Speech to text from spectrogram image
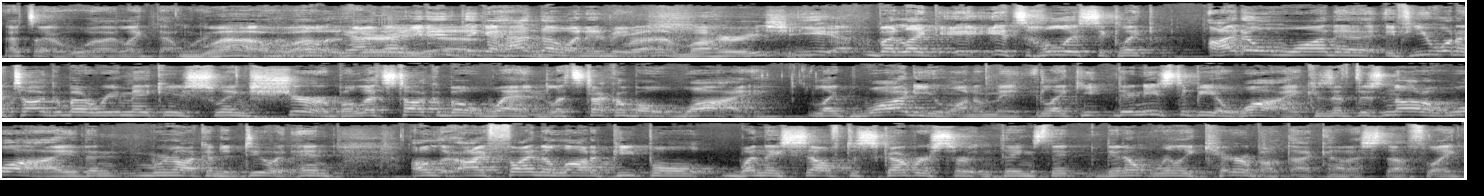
That's a oh, I like that word. Wow, wow. Yeah, very, no, you didn't uh, think I had that one in me. Wow, Maharishi. Yeah, but like it, it's holistic. Like I don't want to. If you want to talk about remaking your swing, sure, but let's talk about when. Let's talk about why. Like why do you want to make? Like there needs to be a why. Because if there's not a why, then we're not going to do it. And I'll, I find a lot of people when they self-discover certain things, they they don't really care about that kind of stuff. Like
